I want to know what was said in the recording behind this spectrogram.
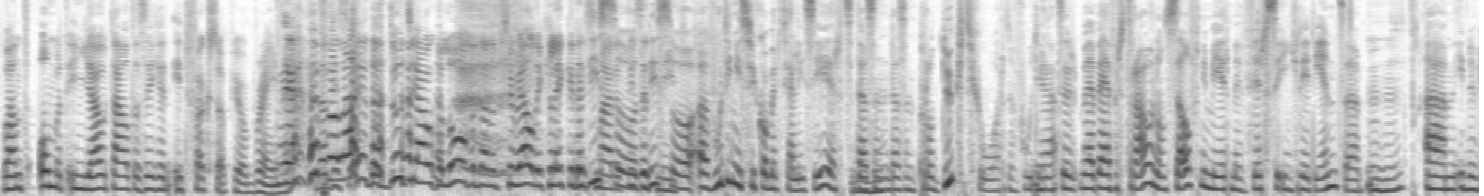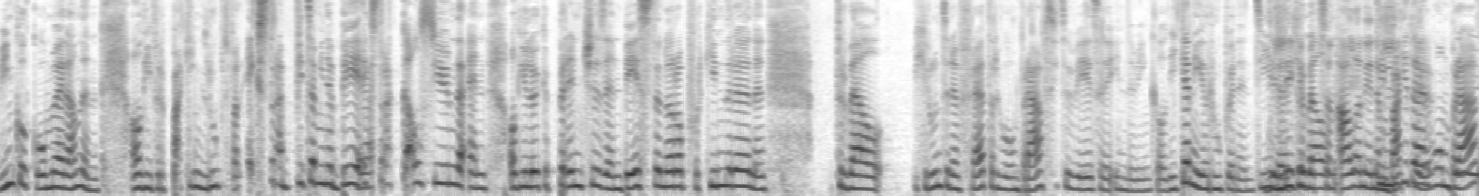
Want om het in jouw taal te zeggen, it fucks up your brain. Ja, dat, is, hè, dat, doet jou geloven dat het geweldig lekker dat is, maar zo, het is dat het is niet. Zo. Uh, voeding is gecommercialiseerd. dat, is een, mhm. dat is een product geworden, voeding. Ja. Ter, wij, wij, vertrouwen onszelf niet meer met verse ingrediënten. Mm -hmm. um, in de winkel komen wij dan en al die verpakking roept van extra vitamine B, ja. extra calcium en al die leuke prentjes en beesten erop voor kinderen. En, terwijl groenten en fruit er gewoon braaf zitten wezen in de winkel. Die kan niet roepen en tieren. Die liggen met z'n allen in een bakje. Die liggen daar gewoon braaf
